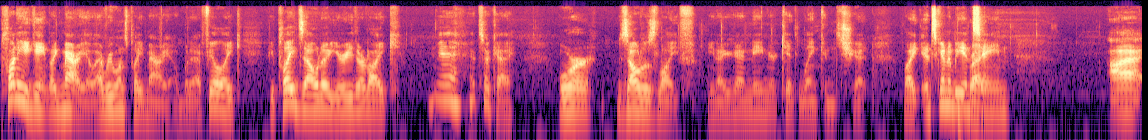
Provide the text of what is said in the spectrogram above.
plenty of game like Mario. Everyone's played Mario, but I feel like if you played Zelda, you're either like, eh, it's okay, or Zelda's life. You know, you're gonna name your kid Link and shit. Like it's gonna be insane. I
